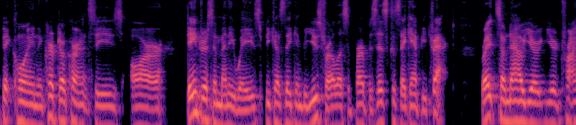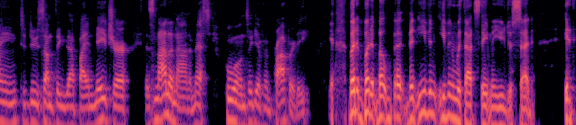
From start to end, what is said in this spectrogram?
Bitcoin and cryptocurrencies are dangerous in many ways because they can be used for illicit purposes because they can't be tracked. Right. So now you're you're trying to do something that by nature is not anonymous who owns a given property. Yeah, but but but but but even even with that statement you just said, it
